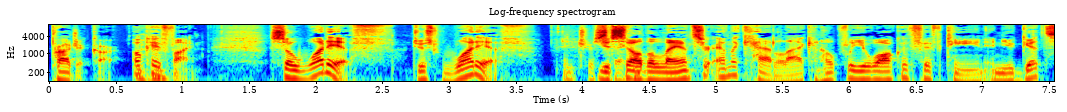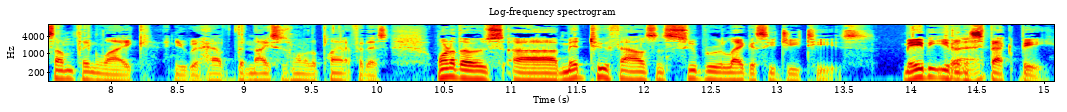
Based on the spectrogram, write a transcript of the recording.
project car. Mm-hmm. Okay, fine. So what if, just what if, Interesting. you sell the Lancer and the Cadillac, and hopefully you walk with 15, and you get something like, and you would have the nicest one on the planet for this, one of those uh, mid 2000s Subaru Legacy GTs, maybe even a Spec B.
